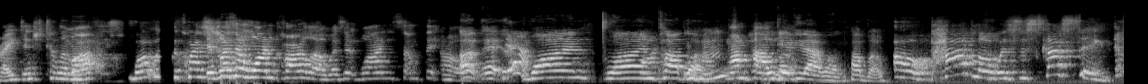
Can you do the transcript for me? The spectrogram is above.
right? Didn't she tell him off? What was the question? It wasn't Juan Carlo. Was it Juan something? Oh, Uh, uh, Yeah. Juan Juan Pablo. Mhm. Juan We'll Pablo. give you that one. Pablo. Oh, Pablo was disgusting.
